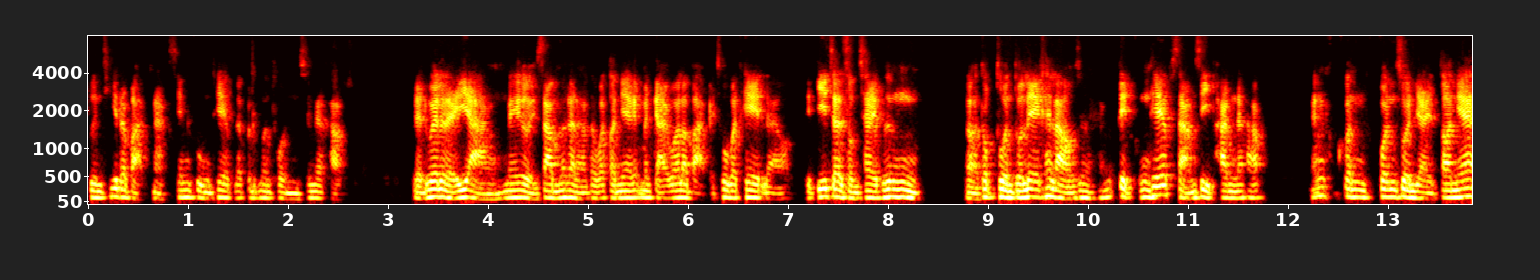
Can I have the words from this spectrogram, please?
พื้นที่ระบาดหนักเช่นกรุงเทพและปริมณฑลใช่ไหมครับ แต่ด้วยหลายอย่างไม่เอ่ยซ้ำแล้วกันนะแต่ว่าตอนนี้มันกลายว่าระบาดไปทั่วประเทศแล้วทีกี้อาจารย์สมชัยเพิ่งทบทวนตัวเลขให้เราใช่ไหมติดกรุงเทพสามสี่พันนะครับงั้นคนคนส่วนใหญ่ตอนเนี้ย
